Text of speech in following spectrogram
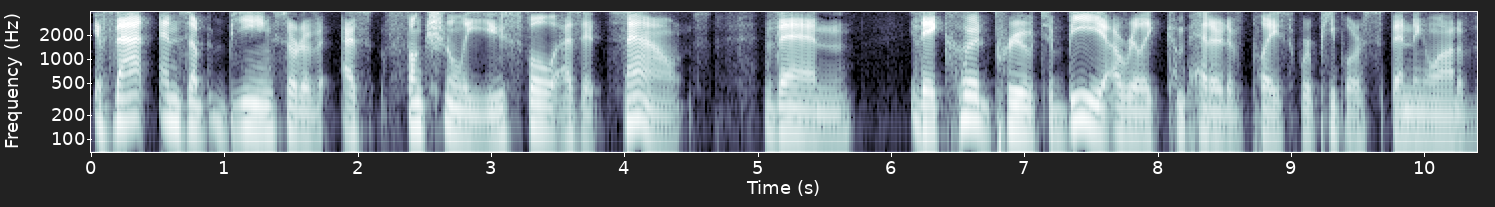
if that ends up being sort of as functionally useful as it sounds then they could prove to be a really competitive place where people are spending a lot of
